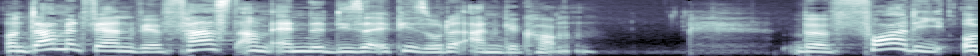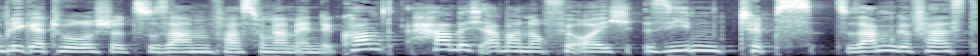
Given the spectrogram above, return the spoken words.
Und damit wären wir fast am Ende dieser Episode angekommen. Bevor die obligatorische Zusammenfassung am Ende kommt, habe ich aber noch für euch sieben Tipps zusammengefasst,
